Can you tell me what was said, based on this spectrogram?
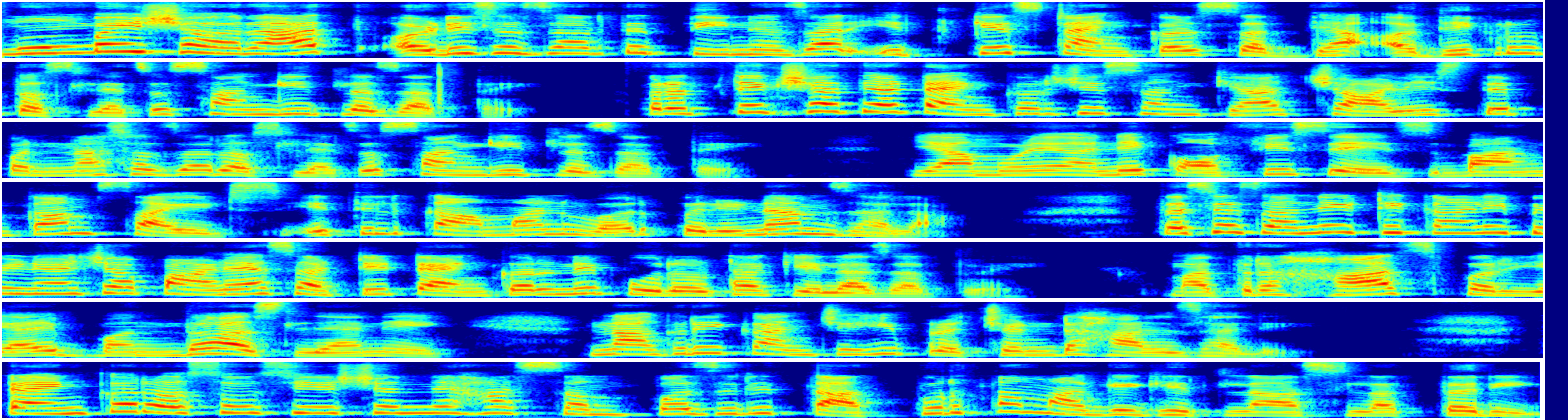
मुंबई शहरात अडीच हजार ते तीन हजार इतकेच टँकर सध्या अधिकृत असल्याचं सांगितलं जात आहे प्रत्यक्षात या टँकरची संख्या चाळीस ते पन्नास हजार असल्याचं सांगितलं जात आहे यामुळे अनेक ऑफिसेस बांधकाम साइट्स येथील कामांवर परिणाम झाला. तसेच अनेक ठिकाणी पिण्याच्या पाण्यासाठी टँकरने पुरवठा केला जातोय. मात्र हाच पर्याय बंद असल्याने नागरिकांचेही प्रचंड हाल झाले. टँकर असोसिएशनने हा संप जरी तात्पुरता मागे घेतला असला तरी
